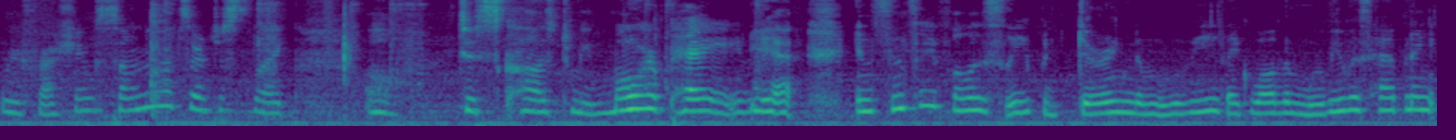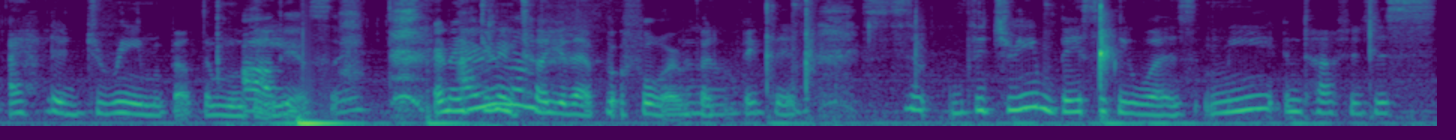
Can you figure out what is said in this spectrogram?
refreshing. Some naps are just like, oh, just caused me more pain. Yeah. And since I fell asleep during the movie, like while the movie was happening, I had a dream about the movie. Obviously. And I, I didn't remem- tell you that before, I but. I did. So the dream basically was me and Tasha just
